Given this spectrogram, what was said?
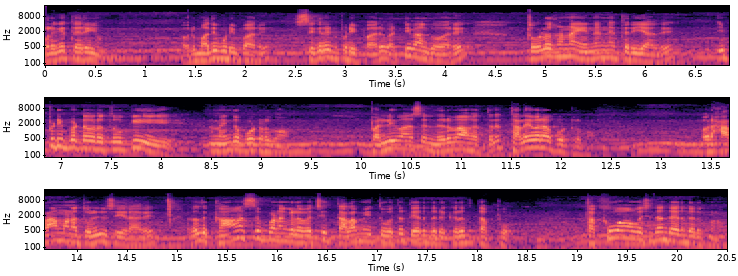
உங்களுக்கே தெரியும். அவர் மது குடிப்பார் சிகரெட் பிடிப்பார் வட்டி வாங்குவார். தொழுகன்னா என்னென்ன தெரியாது. இப்படிப்பட்டவரை தூக்கி நம்ம எங்கே போட்டிருக்கோம்? பள்ளிவாசல் நிர்வாகத்தில் தலைவராக போட்டிருக்கோம். அவர் ஹராமான தொழில் செய்கிறாரு அதாவது காசு பணங்களை வச்சு தலைமைத்துவத்தை தேர்ந்தெடுக்கிறது தப்பு. தக்குவா வச்சு தான் தேர்ந்தெடுக்கணும்.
